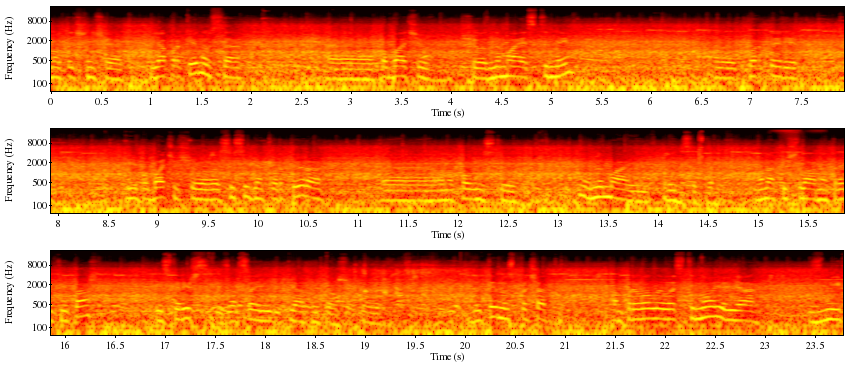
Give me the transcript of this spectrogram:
ну точніше, я прокинувся, е, побачив, що немає стіни е, в квартирі. І побачив, що сусідня квартира, е, вона повністю ну, немає її, в принципі. Вона пішла на третій етаж і, скоріш за все, і п'ятий теж. Дитину спочатку там привалила стіною, я зміг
